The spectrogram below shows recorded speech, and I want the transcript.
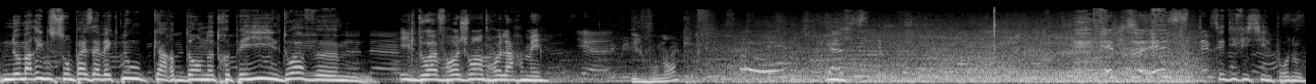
Nos maris ne sont pas avec nous, car dans notre pays, ils doivent... Euh, ils doivent rejoindre l'armée. Ils vous manquent? is c'est difficile pour nous.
